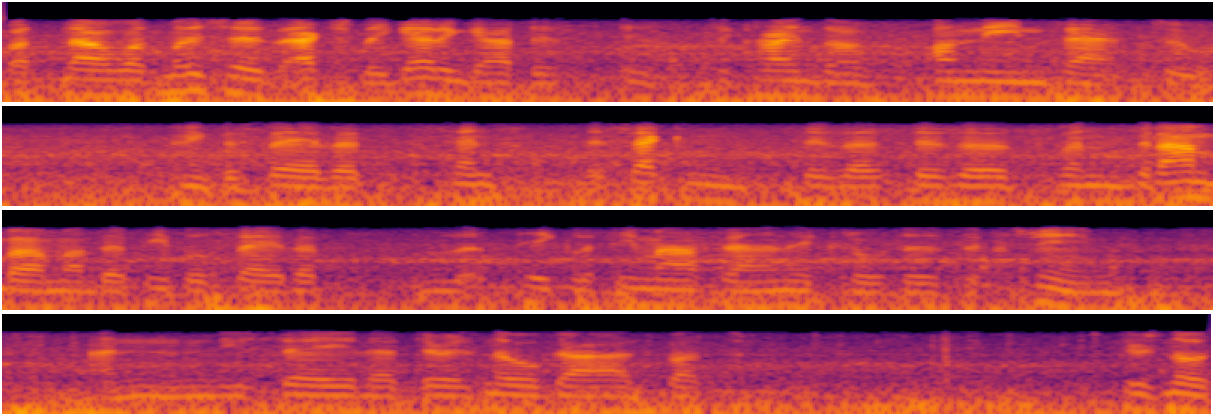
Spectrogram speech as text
But now what Moshe is actually getting at is, is to kind of unname that too. I mean to say that since the second there's a there's a when the Rambam the people say that take Lefimasa and Ikru to extreme and you say that there is no God but there's no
